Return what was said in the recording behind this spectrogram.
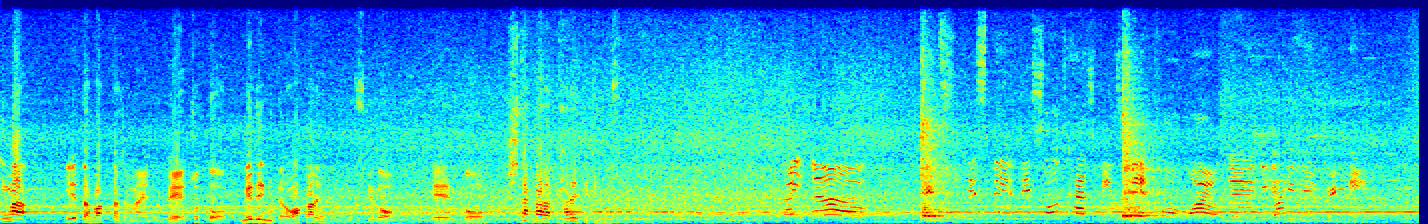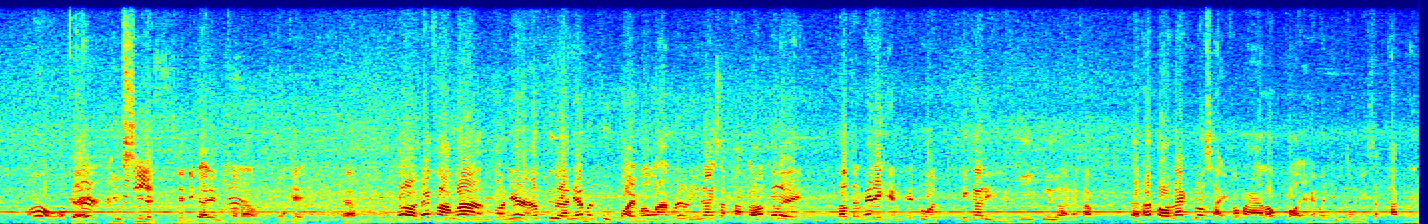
今入れたばっかじゃないのでちょっと目で見たら分からへんんですけど えーっと下から垂れてきます Right now, this thing, this salt has been set for a while. The nigari will dripping. Oh okay you see the the nigari will come out okay นะครับก็ได้ความว่าตอนนี้นะครับเกลือเนี้ยมันถูกปล่อยมาวางไว้ตรงนี้ได้สักพักแล้วก็เลยเราจะไม่ได้เห็นไอตัวนิการิหรือดีเกลือนะครับ แต่ถ้าตอนแรกที่เราใส่เข้ามาแล้วปล่อยให้มันอยู่ตรงนี้สักพักหนึ่ง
